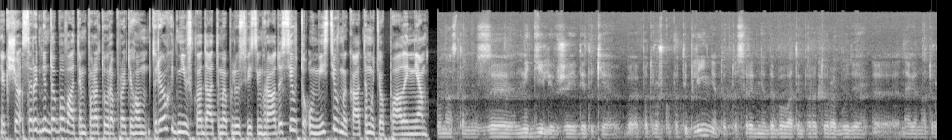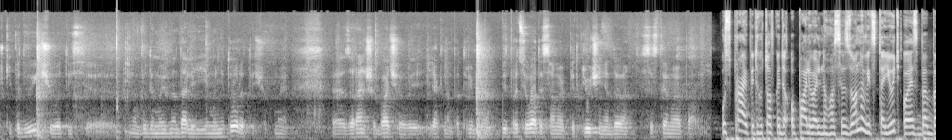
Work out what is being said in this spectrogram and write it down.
Якщо середньодобова температура протягом трьох днів складатиме плюс 8 градусів, то у місті вмикатимуть опалення. У нас там з неділі вже йде таке е, потрошку потепління, тобто середньодобова температура буде, мабуть, трошки підвищуватись. Е, Ну, будемо і надалі її моніторити, щоб ми е, зараніше бачили, як нам потрібно відпрацювати саме підключення до системи опалення. У справі підготовки до опалювального сезону відстають ОСББ.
